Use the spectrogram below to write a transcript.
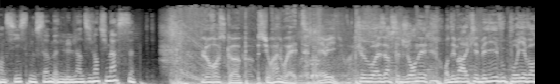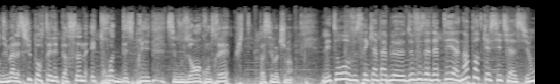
7h36, nous sommes le lundi 28 mars. L'horoscope sur Alouette. Eh oui, que vous réserve cette journée On démarre avec les béliers, vous pourriez avoir du mal à supporter les personnes étroites d'esprit. Si vous en rencontrez, passez votre chemin. Les taureaux, vous serez capable de vous adapter à n'importe quelle situation.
